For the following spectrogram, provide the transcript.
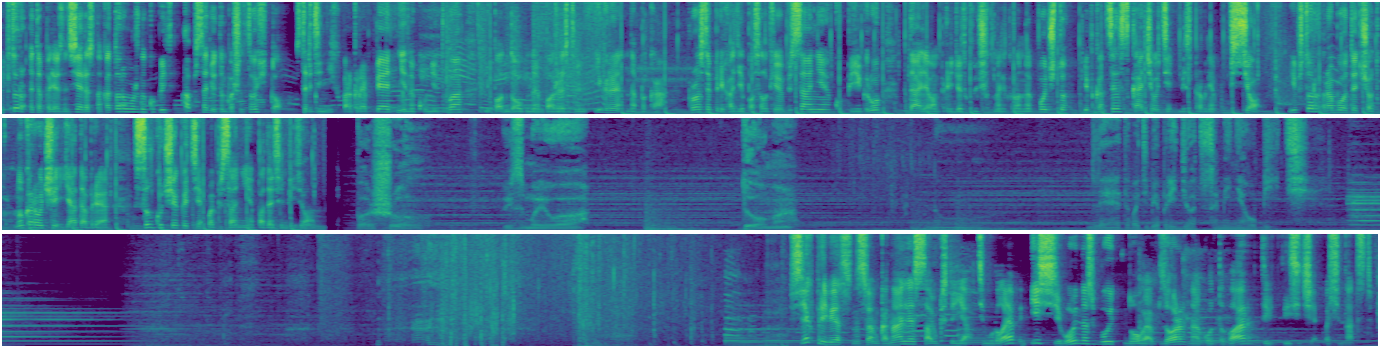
Store это полезный сервис, на котором можно купить абсолютно большинство хитов. Среди них Far Cry 5, Nino Kuni 2 и подобные божественные игры на ПК. Просто переходи по ссылке в описании, купи игру, далее вам придет ключик на электронную почту и в конце скачивайте без проблем. Все. Store работает четко. Ну короче, я одобряю. Ссылку чекайте в описании под этим видео. Пошел из моего дома. Для этого тебе придется меня убить. Всех приветствую на своем канале, с вами кстати я, Тимур Лайв, и сегодня у нас будет новый обзор на God of War 2018.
